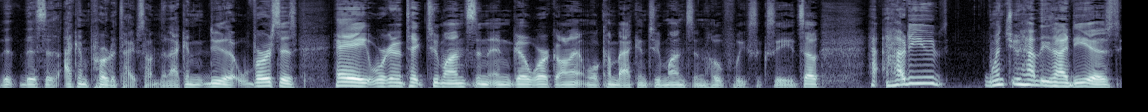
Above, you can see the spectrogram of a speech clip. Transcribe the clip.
th- this is i can prototype something i can do that versus hey we're going to take two months and, and go work on it and we'll come back in two months and hopefully succeed so h- how do you once you have these ideas,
